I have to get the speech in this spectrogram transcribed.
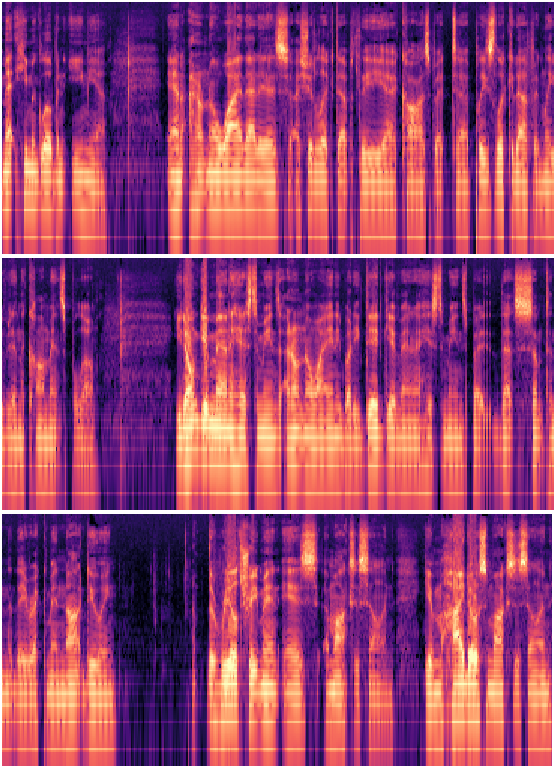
methemoglobinemia. And I don't know why that is. I should have looked up the uh, cause, but uh, please look it up and leave it in the comments below. You don't give them antihistamines. I don't know why anybody did give antihistamines, but that's something that they recommend not doing. The real treatment is amoxicillin. Give them high dose amoxicillin,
